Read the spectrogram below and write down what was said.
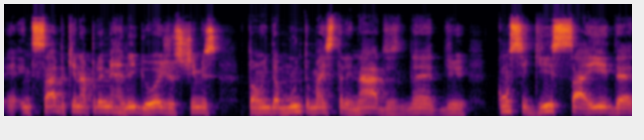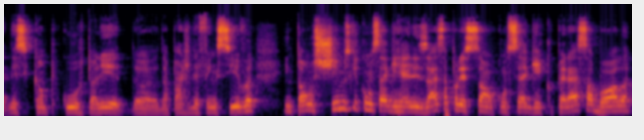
A gente sabe que na Premier League hoje os times estão ainda muito mais treinados, né, de conseguir sair de, desse campo curto ali do, da parte defensiva. Então, os times que conseguem realizar essa pressão, conseguem recuperar essa bola,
